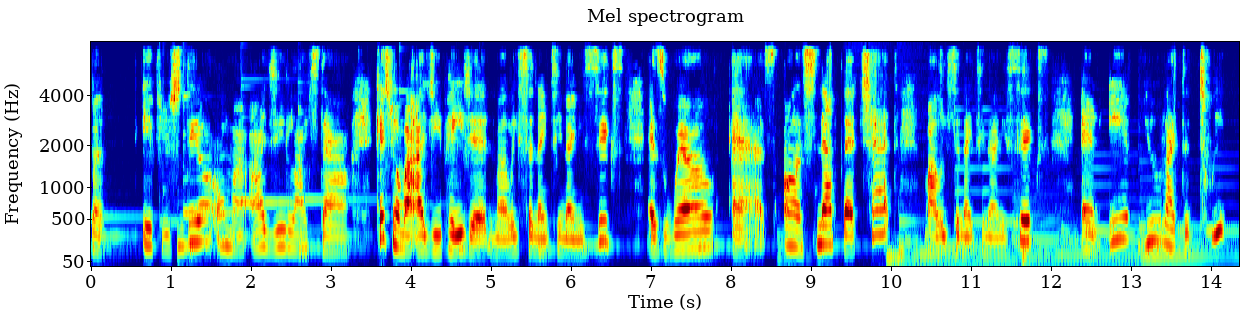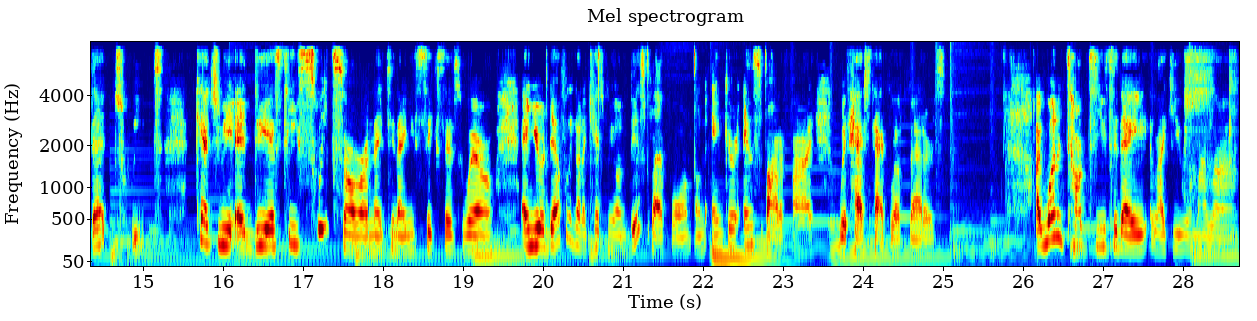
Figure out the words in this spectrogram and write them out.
But if you're still on my IG lifestyle, catch me on my IG page at Mylisa1996, as well as on Snap That Chat, Mylisa1996. And if you like to tweet that tweet, catch me at DST Sweet Sorrow 1996 as well. And you're definitely going to catch me on this platform on Anchor and Spotify with hashtag Love Matters. I want to talk to you today like you are my love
